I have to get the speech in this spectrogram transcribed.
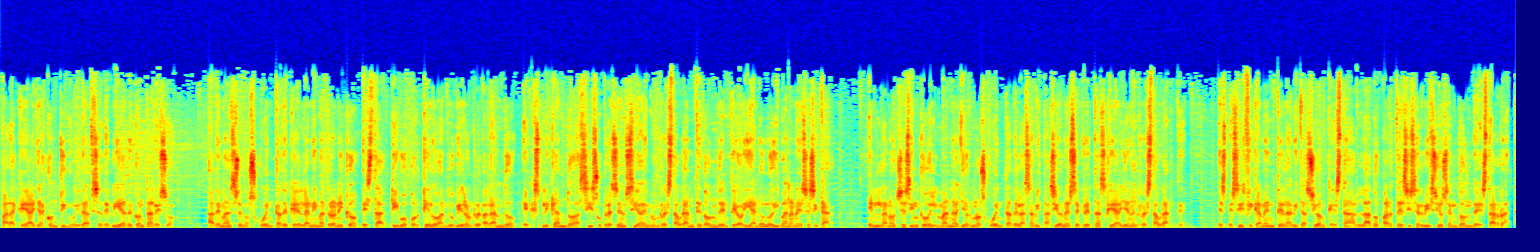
para que haya continuidad se debía de contar eso. Además se nos cuenta de que el animatrónico está activo porque lo anduvieron reparando, explicando así su presencia en un restaurante donde en teoría no lo iban a necesitar. En la noche 5 el manager nos cuenta de las habitaciones secretas que hay en el restaurante. Específicamente la habitación que está al lado partes y servicios en donde está Rat.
